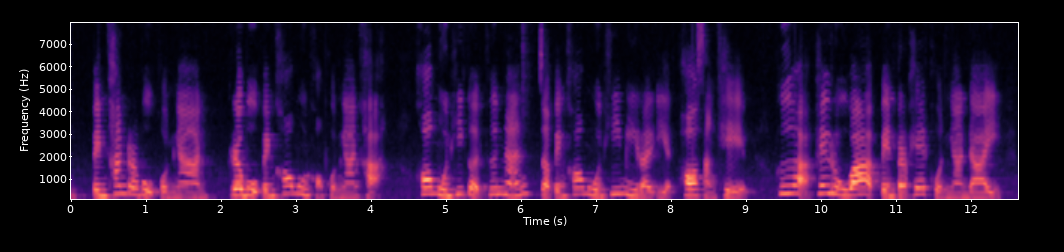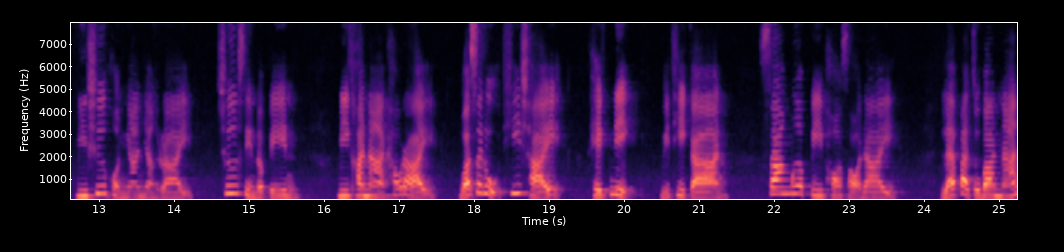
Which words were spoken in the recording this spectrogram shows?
1 เป็นขั้นระบุผลงาน ระบุเป็นข้อมูลของผลงานค่ะ ข้อมูลที่เกิดขึ้นนั้นจะเป็นข้อมูลที่มีรายละเอียดพอสังเขปเพื่อให้รู้ว่าเป็นประเภทผลงานใด มีชื่อผลงานอย่างไร ชื่อศิลปิน มีขนาดเท่าไหร่ วัสดุที่ใช้ เทคนิค วิธีการ สร้างเมื่อปีพศใด และปัจจุบันนั้น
